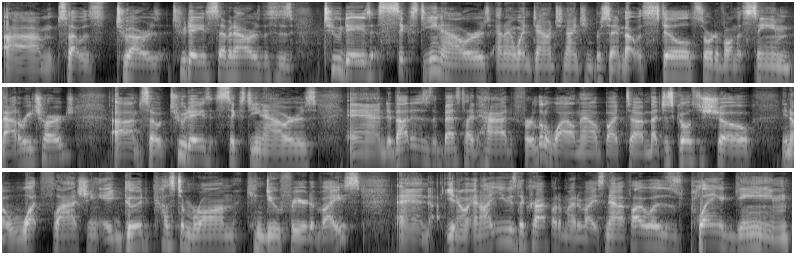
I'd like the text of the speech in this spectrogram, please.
Um, so that was two hours, two days, seven hours. This is two days, 16 hours, and I went down to 19%. That was still sort of on the same battery charge. Um, so two days, 16 hours, and that is the best I've had for a little while now, but um, that just goes to show, you know, what flashing a good custom ROM can do for your device. And, you know, and I use the crap out of my device. Now, if I was playing a game,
